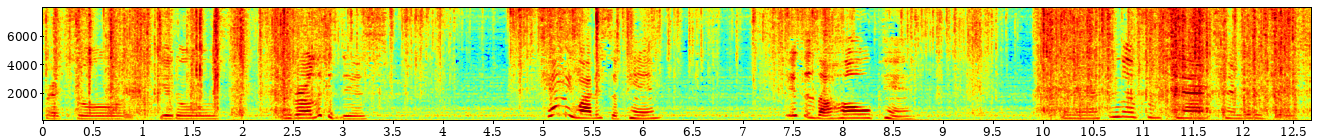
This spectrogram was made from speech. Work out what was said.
pretzel, Skittles. And girl, look at this. Tell me why this is a pen. This is a whole pen. And then some little fruit snacks and what is this?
